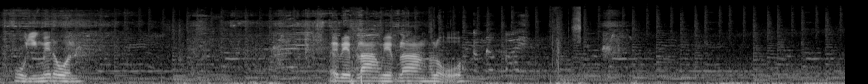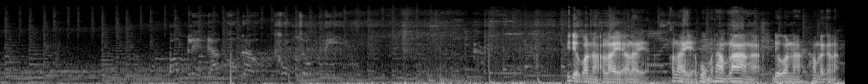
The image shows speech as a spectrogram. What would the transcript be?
โอ้โหยิงไม่โดนไอ้เวฟล่างเวฟล่างฮัลโหลนี่เดี๋ยวก่อนนะอะไรอะไรอะไรอะผมมาทำล่างอะเดี๋ยวก่อนนะทำอะไรกันอะ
